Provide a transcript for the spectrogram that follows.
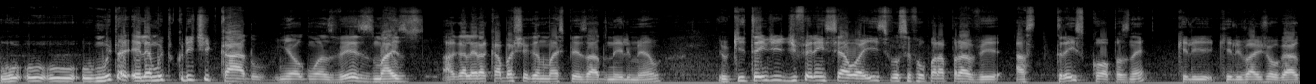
O, o, o, o muita, ele é muito criticado em algumas vezes, mas a galera acaba chegando mais pesado nele mesmo. E o que tem de diferencial aí, se você for parar pra ver as três Copas, né? Que ele, que ele vai jogar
